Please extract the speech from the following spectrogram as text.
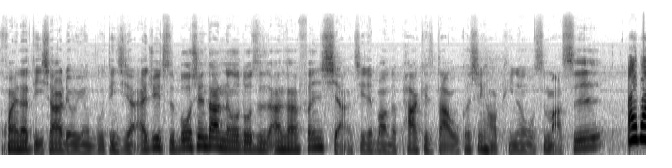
欢迎在底下留言。不定期的 IG 直播，希望大家能够多支持、按赞、分享，记得帮我的 Pocket 打五颗星好评哦。我是马斯，拜拜，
